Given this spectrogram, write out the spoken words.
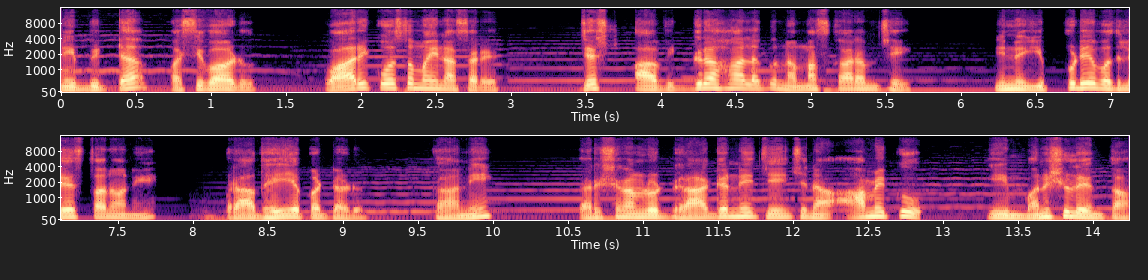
నీ బిడ్డ పసివాడు. వారి కోసమైనా సరే జస్ట్ ఆ విగ్రహాలకు నమస్కారం చేయి. నిన్ను ఇప్పుడే వదిలేస్తాను అని ప్రాధేయపడ్డాడు. కానీ దర్శనంలో డ్రాగన్ని జయించిన ఆమెకు ఈ మనుషులు ఎంత?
